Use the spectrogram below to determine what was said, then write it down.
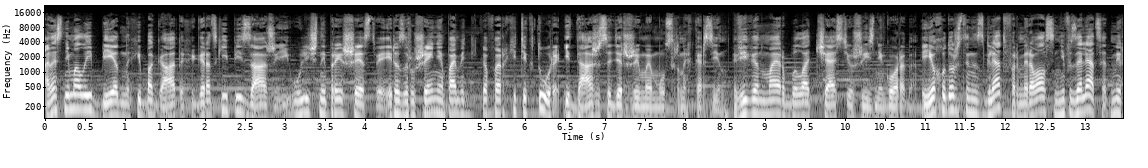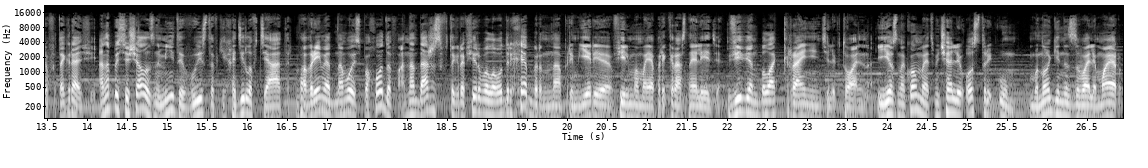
Она снимала и бедных, и богатых, и городские пейзажи, и уличные происшествия, и разрушения памятников архитектуры, и даже содержимое мусорных корзин. Вивиан Майер была частью жизни города. Ее художественный взгляд формировался не в изоляции от мира фотографий. Она посещала знаменитые выставки, ходила в театр. Во время одного из походов она даже сфотографировала Одри Хепберн на премьере фильма «Моя прекрасная леди». Вивиан была крайне интеллектуальна. Ее знакомые отмечали острый ум. Многие называли Майер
